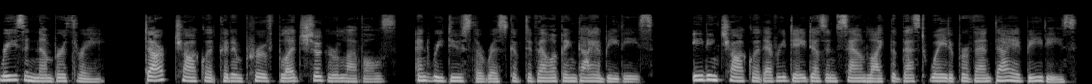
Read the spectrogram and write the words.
Reason number 3. Dark chocolate could improve blood sugar levels and reduce the risk of developing diabetes. Eating chocolate every day doesn't sound like the best way to prevent diabetes,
